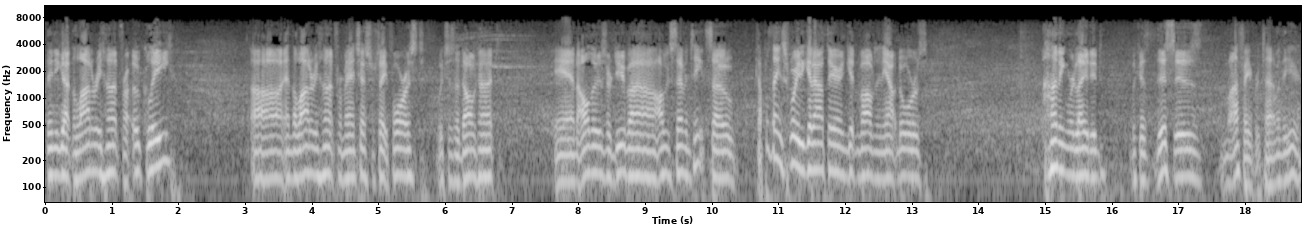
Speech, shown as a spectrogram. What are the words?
Then you got the lottery hunt for Oakley uh, and the lottery hunt for Manchester State Forest, which is a dog hunt. And all those are due by August 17th. So, a couple things for you to get out there and get involved in the outdoors, hunting related, because this is my favorite time of the year.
